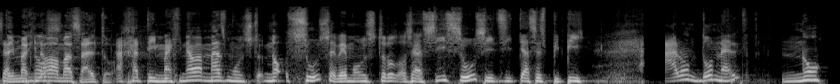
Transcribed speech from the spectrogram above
te imaginaba más alto. Ajá, te imaginaba más monstruoso. No, Su se ve monstruoso. O sea, sí, Su, sí, sí te haces pipí. Aaron Donald, no.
